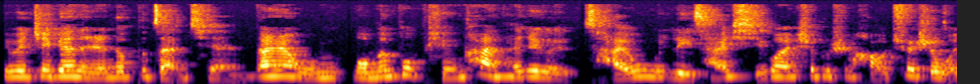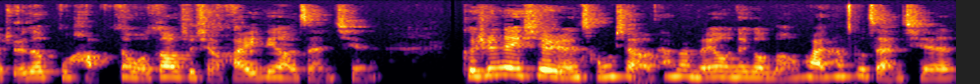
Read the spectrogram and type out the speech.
因为这边的人都不攒钱，当然我们我们不评判他这个财务理财习惯是不是好，确实我觉得不好。那我告诉小孩一定要攒钱，可是那些人从小他们没有那个文化，他不攒钱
